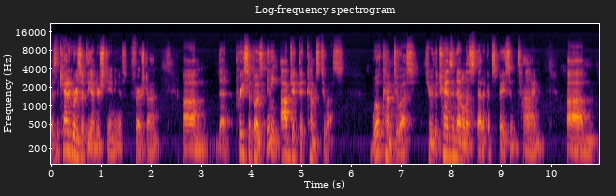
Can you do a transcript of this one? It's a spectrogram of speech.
as the categories of the understanding, as Verstand. um, that presuppose any object that comes to us will come to us through the transcendental aesthetic of space and time. Um,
